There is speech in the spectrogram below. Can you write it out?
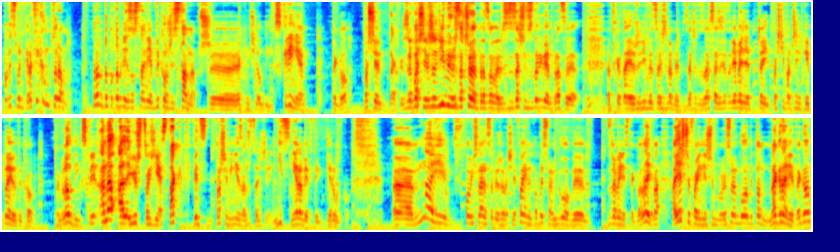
powiedzmy grafiką, która prawdopodobnie zostanie wykorzystana przy jakimś loading screenie tego. Właśnie tak, że właśnie, że niby już zacząłem pracować, znaczy wznowiłem pracę nad Hetaje, że niby coś robię. Znaczy w zasadzie to nie będzie część, właściwa część gameplayu, tylko ten loading screen, a no, ale już coś jest, tak? Więc proszę mi nie zarzucać, że nic nie robię w tym kierunku. Em, no i pomyślałem sobie, że właśnie fajnym pomysłem byłoby zrobienie z tego live'a, a jeszcze fajniejszym pomysłem byłoby to nagranie tego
